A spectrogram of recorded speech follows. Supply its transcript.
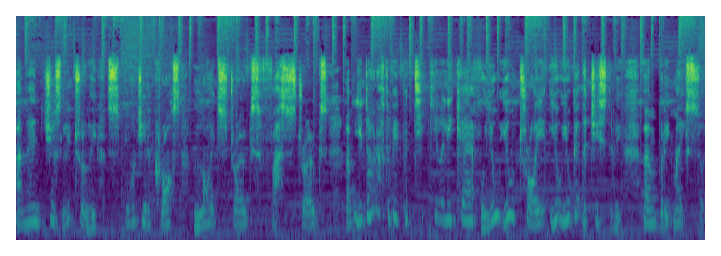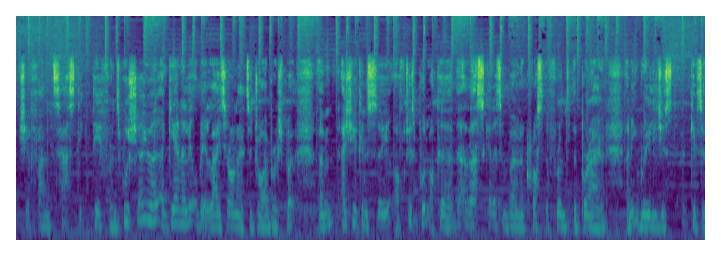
and then just literally splodge it across. Light strokes, fast strokes. Um, you don't have to be particularly careful. You'll, you'll try it, you'll, you'll get the gist of it, um, but it makes such a fantastic difference. We'll show you again a little bit later on how to dry brush, but um, as you can see, I've just put like a that, that skeleton bone across the front of the brown, and it really just gives a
